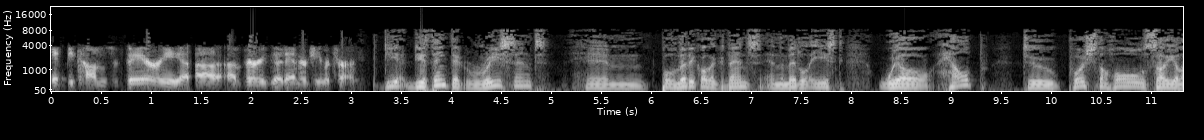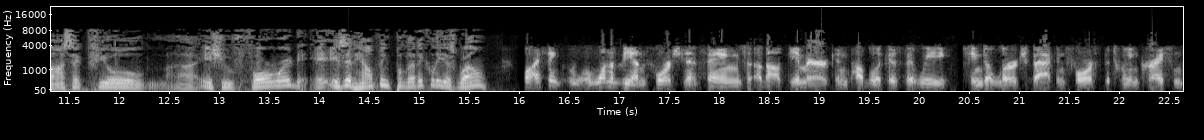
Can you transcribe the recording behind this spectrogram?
it becomes very uh, a very good energy return. Do you, do you think that recent um, political events in the Middle East will help to push the whole cellulosic fuel uh, issue forward? Is it helping politically as well? Well, I think one of the unfortunate things about the American public is that we seem to lurch back and forth between crisis,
